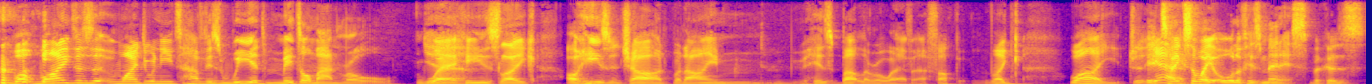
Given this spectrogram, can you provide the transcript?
what? Why does it? Why do we need to have this weird middleman role where he's like, oh, he's in charge, but I'm his butler or whatever? Fuck, like, why? Just, It yeah. takes away all of his menace because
